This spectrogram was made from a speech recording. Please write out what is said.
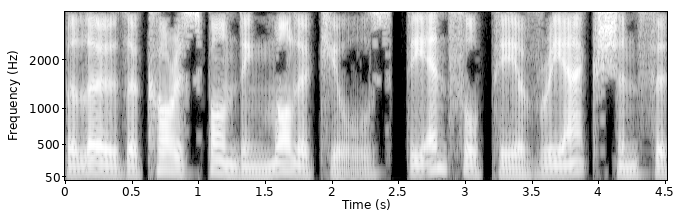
below the corresponding molecules. The enthalpy of reaction for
